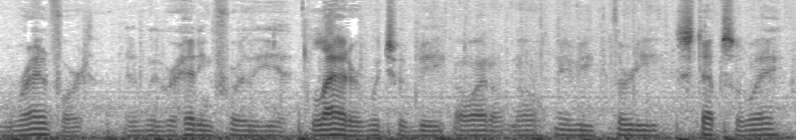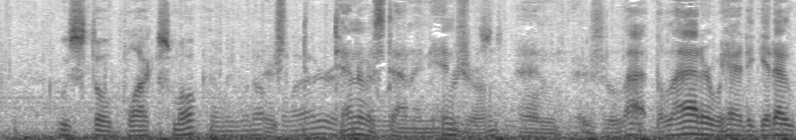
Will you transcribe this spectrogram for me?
ran for it. And we were heading for the ladder, which would be, oh, I don't know, maybe 30 steps away. It was still black smoke, and we went up There's the ladder. ten of us down in the engine room, and there's a the ladder we had to get out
